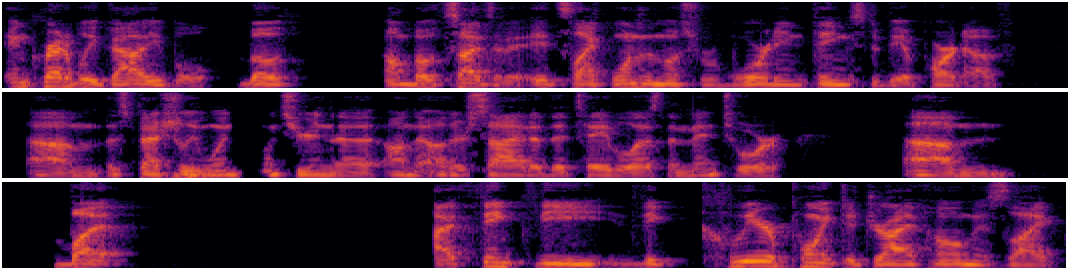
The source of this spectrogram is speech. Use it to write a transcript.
incredibly valuable, both on both sides of it. It's like one of the most rewarding things to be a part of, um, especially mm-hmm. when once you're in the on the other side of the table as the mentor. Um, but I think the the clear point to drive home is like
